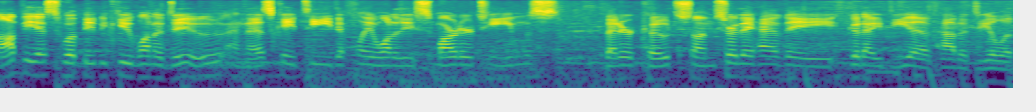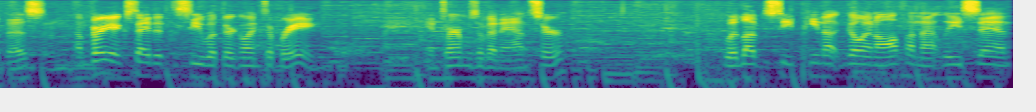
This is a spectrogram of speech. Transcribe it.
obvious what BBQ want to do, and SKT definitely one of these smarter teams, better coach, so I'm sure they have a good idea of how to deal with this. And I'm very excited to see what they're going to bring in terms of an answer. Would love to see Peanut going off on that Lee Sin.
